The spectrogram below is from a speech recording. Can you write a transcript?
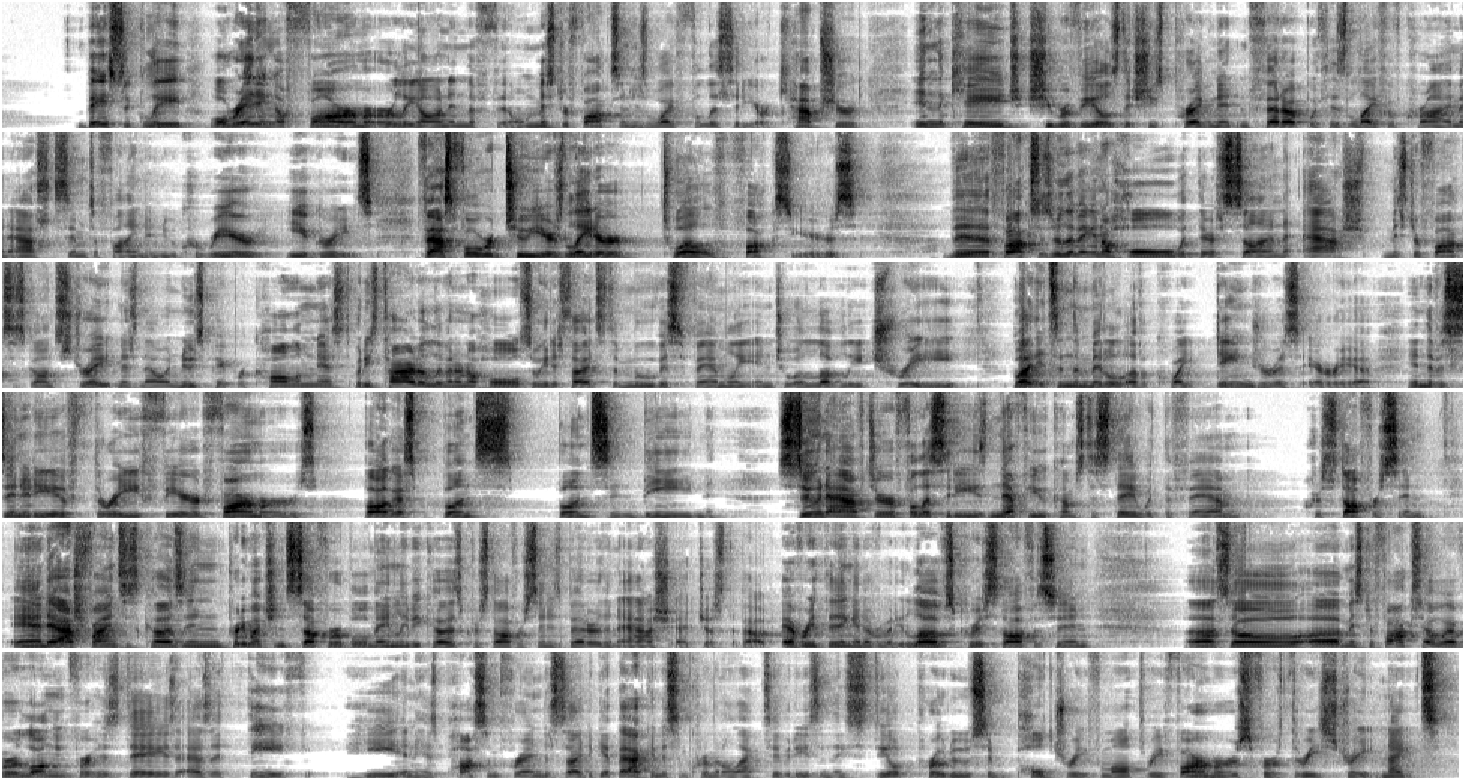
Basically, while raiding a farm early on in the film, Mr. Fox and his wife Felicity are captured. In the cage, she reveals that she's pregnant and fed up with his life of crime and asks him to find a new career. He agrees. Fast forward two years later, 12 Fox years, the Foxes are living in a hole with their son, Ash. Mr. Fox has gone straight and is now a newspaper columnist, but he's tired of living in a hole, so he decides to move his family into a lovely tree, but it's in the middle of a quite dangerous area, in the vicinity of three feared farmers Boggis, Bunce, Bunce, and Bean. Soon after, Felicity's nephew comes to stay with the fam, Kristofferson, and Ash finds his cousin pretty much insufferable, mainly because Kristofferson is better than Ash at just about everything, and everybody loves Kristofferson. Uh, so, uh, Mr. Fox, however, longing for his days as a thief, he and his possum friend decide to get back into some criminal activities, and they steal produce and poultry from all three farmers for three straight nights.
